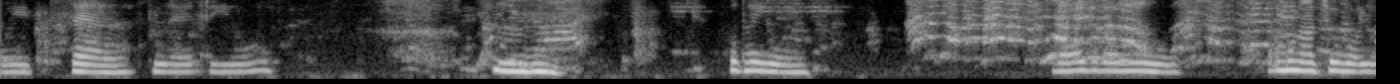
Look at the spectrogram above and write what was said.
with cell plate you কোথায় গো? রাজবাবু। কেমন আছো বলো?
